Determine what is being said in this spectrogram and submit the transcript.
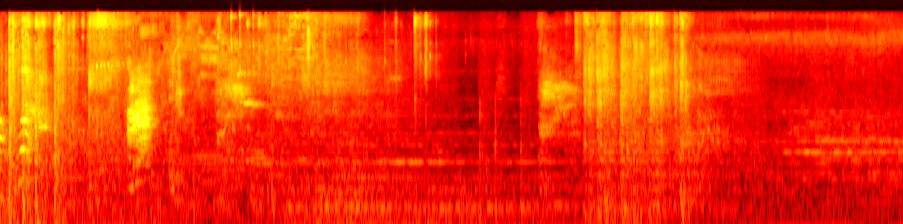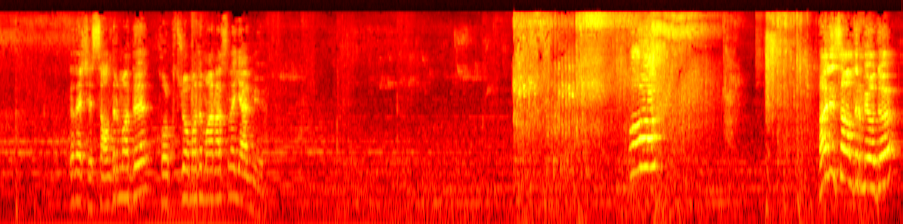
Allah! Arkadaşlar şey, saldırmadı, korkutucu olmadı manasına gelmiyor. Oh! Hani saldırmıyordu?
